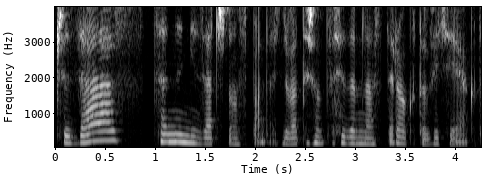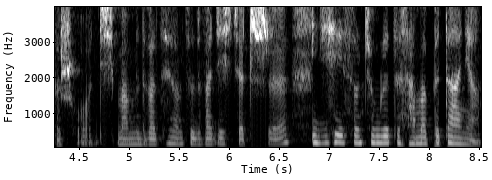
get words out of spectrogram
czy zaraz ceny nie zaczną spadać. 2017 rok, to wiecie jak to szło. Dziś mamy 2023 i dzisiaj są ciągle te same pytania.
